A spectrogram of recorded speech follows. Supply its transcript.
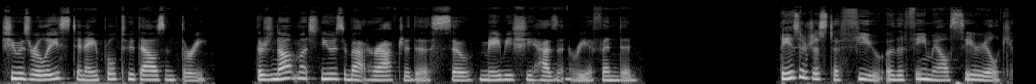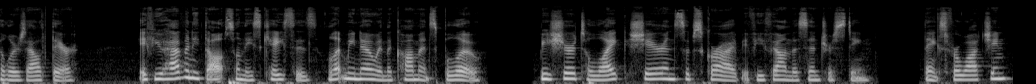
She was released in April 2003. There's not much news about her after this, so maybe she hasn't reoffended. These are just a few of the female serial killers out there. If you have any thoughts on these cases, let me know in the comments below. Be sure to like, share, and subscribe if you found this interesting. Thanks for watching,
